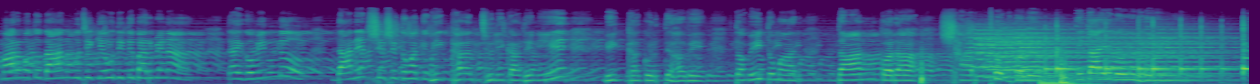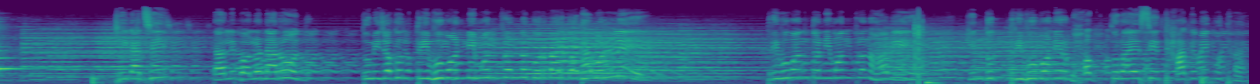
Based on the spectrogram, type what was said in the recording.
আমার মতো দান বুঝি কেউ দিতে পারবে না। তাই গোবিন্দ, দানের শেষে তোমাকে ভিক্ষার ঝুলি কাঁধে নিয়ে ভিক্ষা করতে হবে। তবেই তোমার দান করা সার্থক হবে। তাই বল। ঠিক আছে? তাহলে বলো নারদ, তুমি যখন ত্রিভুবন নিমন্ত্রণ করবার কথা বললে ত্রিভুবন তো নিমন্ত্রণ হবে, কিন্তু ত্রিভুবনের ভক্তরা এসে থাকবে কোথায়?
